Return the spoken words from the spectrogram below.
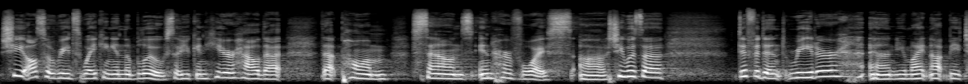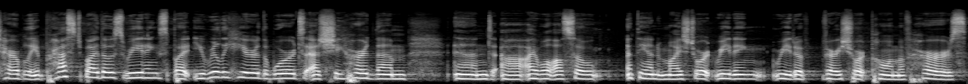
she also reads "Waking in the Blue," so you can hear how that that poem sounds in her voice. She was a diffident reader, and you might not be terribly impressed by those readings, but you really hear the words as she heard them. And uh, I will also, at the end of my short reading, read a very short poem of hers.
